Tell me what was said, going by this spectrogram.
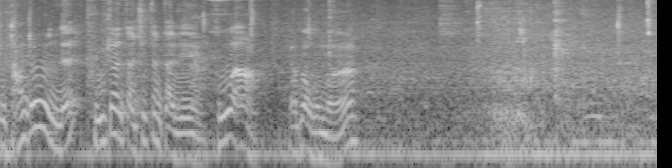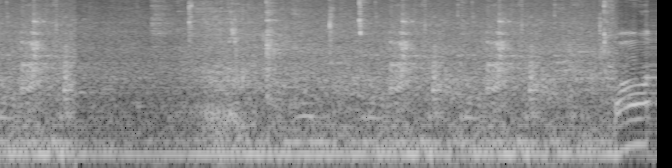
이거 다 떨어졌는데? 6천원짜리, 7천원짜리. 그거야. 그러면. 와,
